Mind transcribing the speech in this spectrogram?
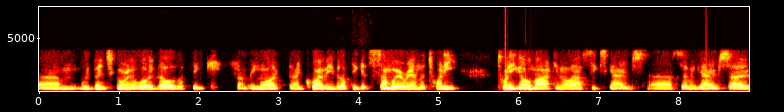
Um, we've been scoring a lot of goals. I think something like, don't quote me, but I think it's somewhere around the 20, 20 goal mark in the last six games, uh, seven games. So,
